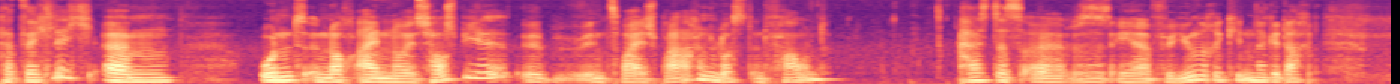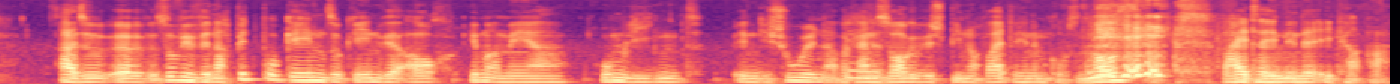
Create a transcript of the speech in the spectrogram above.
Tatsächlich. Ähm, und noch ein neues Schauspiel äh, in zwei Sprachen, Lost and Found. Heißt das, äh, das ist eher für jüngere Kinder gedacht. Also äh, so wie wir nach Bitburg gehen, so gehen wir auch immer mehr umliegend in die Schulen. Aber mhm. keine Sorge, wir spielen noch weiterhin im großen Haus, weiterhin in der EKA.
